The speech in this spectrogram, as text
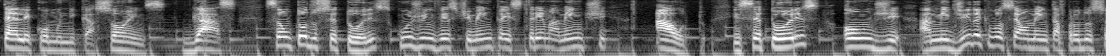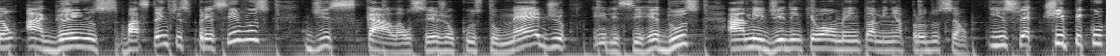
telecomunicações, gás, são todos setores cujo investimento é extremamente alto e setores onde, à medida que você aumenta a produção, há ganhos bastante expressivos de escala, ou seja, o custo médio ele se reduz à medida em que eu aumento a minha produção. Isso é típico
